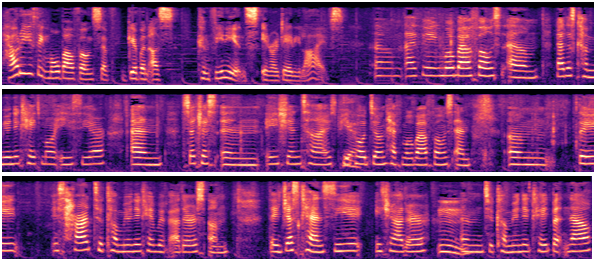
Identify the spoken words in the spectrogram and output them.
How do you think mobile phones have given us convenience in our daily lives? Um, I think mobile phones um, let us communicate more easier, and such as in ancient times, people Yeah. don't have mobile phones, and um, they it's hard to communicate with others. Um, they just can see each other and to communicate. But now,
